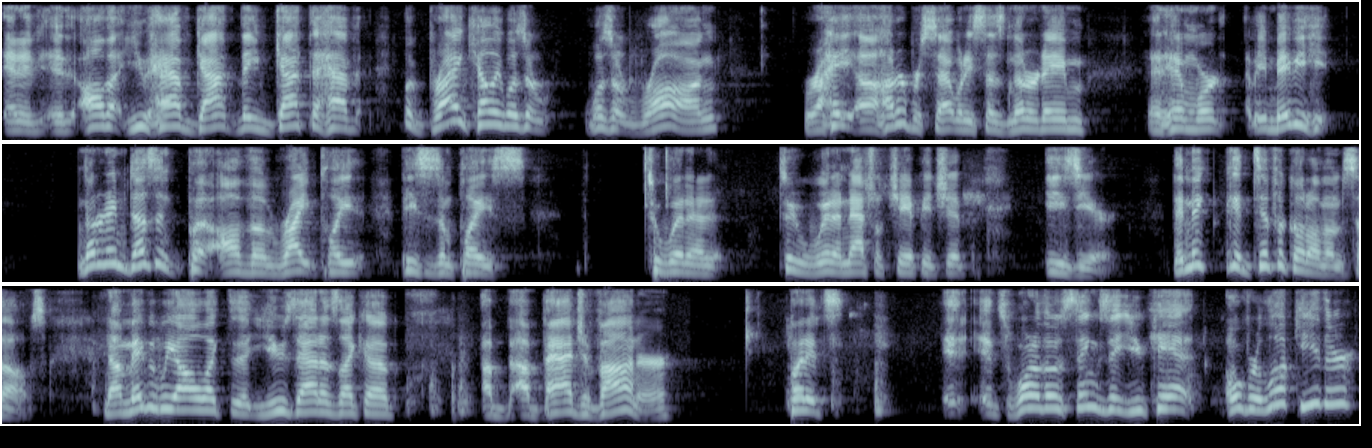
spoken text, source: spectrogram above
and it, it, all that you have got, they've got to have. Look, Brian Kelly wasn't wasn't wrong, right? hundred percent when he says Notre Dame and him were. I mean, maybe he, Notre Dame doesn't put all the right play, pieces in place to win a to win a national championship easier. They make it difficult on themselves. Now, maybe we all like to use that as like a a, a badge of honor, but it's it, it's one of those things that you can't overlook either.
